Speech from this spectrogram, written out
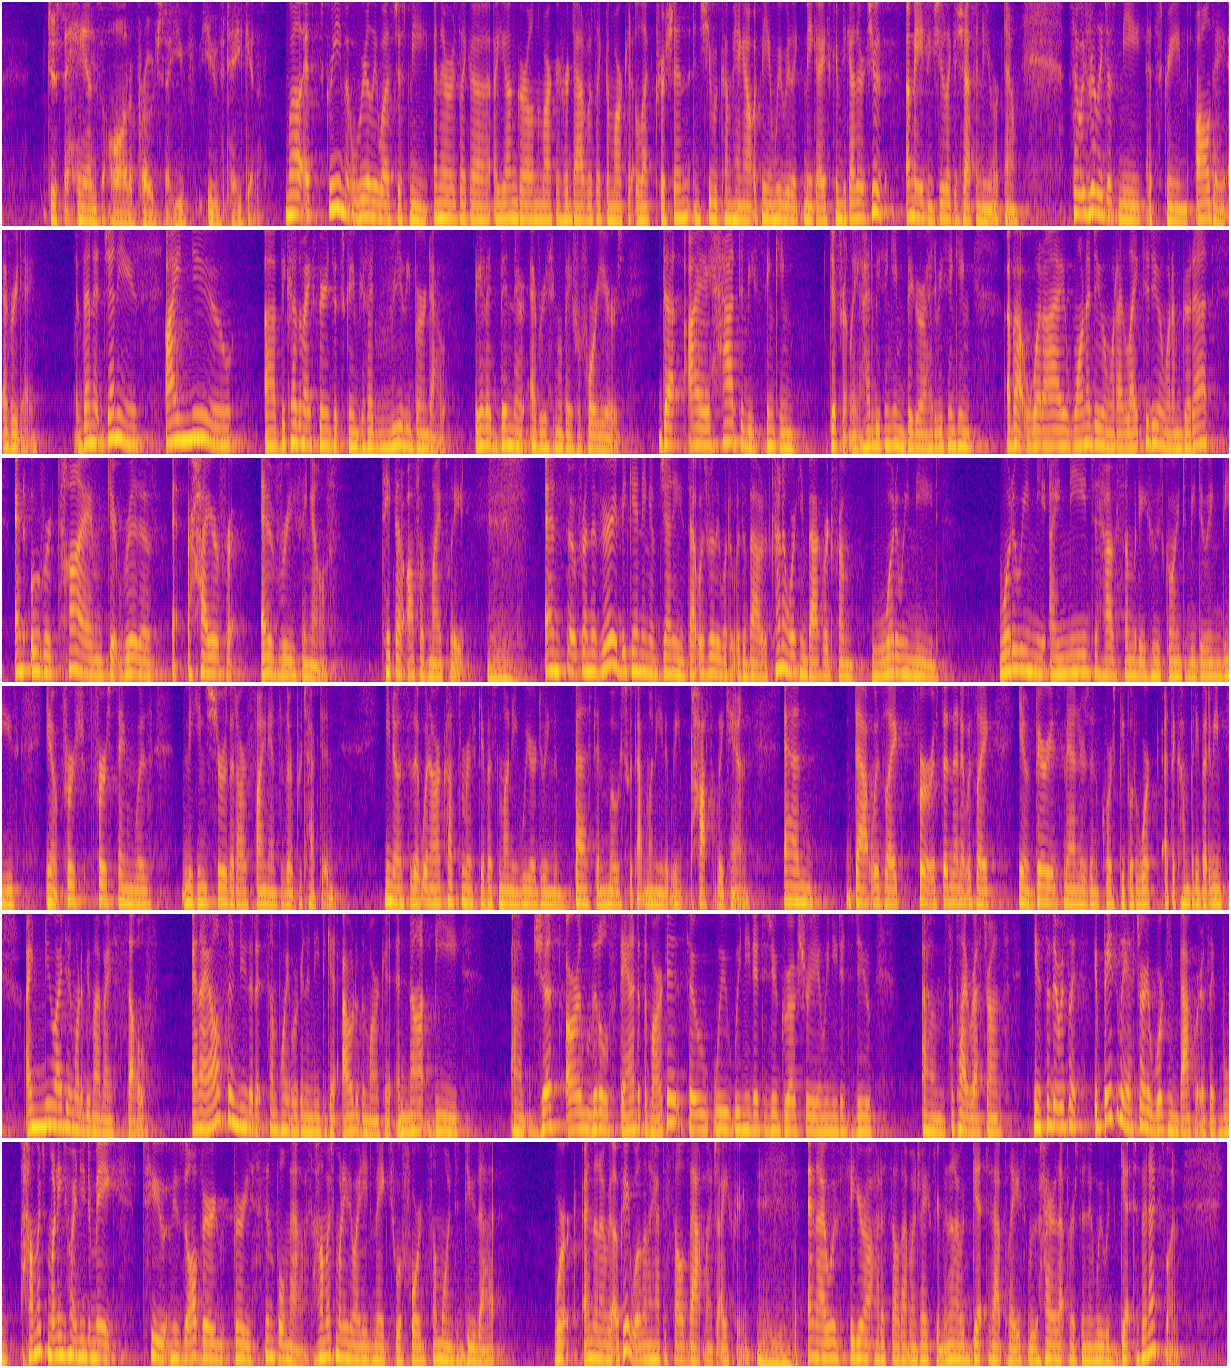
just the hands-on approach that you've you've taken Well, at Scream, it really was just me. And there was like a, a young girl in the market. Her dad was like the market electrician, and she would come hang out with me, and we would like make ice cream together. She was amazing. She's like a chef in New York now. So it was really just me at Scream all day, every day. Then at Jeni's, I knew uh, because of my experience at Scream, because I'd really burned out, because I'd been there every single day for four years, that I had to be thinking differently. I had to be thinking bigger. I had to be thinking about what I want to do and what I like to do and what I'm good at. And over time, get rid of, hire for everything else. Take that off of my plate. And so from the very beginning of Jeni's, that was really what it was about. It was kind of working backward from what do we need? What do we need? I need to have somebody who's going to be doing these. You know, first first thing was making sure that our finances are protected. You know, so that when our customers give us money, we are doing the best and most with that money that we possibly can. And that was like first, and then it was like you know various managers and of course people to work at the company. But I mean, I knew I didn't want to be by myself, and I also knew that at some point we're going to need to get out of the market and not be um, just our little stand at the market. So we, we needed to do grocery and we needed to do um, supply restaurants. You know, so there was like it basically I started working backward. I was like, well, how much money do I need to make to? I mean, it's all very very simple math. How much money do I need to make to afford someone to do that work? And then I would okay, well then I have to sell that much ice cream, and I would figure out how to sell that much ice cream, and then I would get to that place. We would hire that person, and we would get to the next one.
